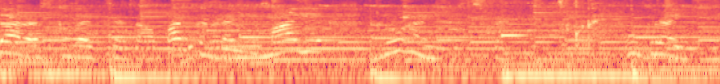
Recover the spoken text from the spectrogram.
Зараз колекція зоопарка займає друге місце в Україні.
